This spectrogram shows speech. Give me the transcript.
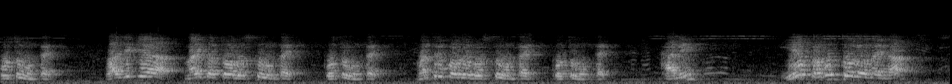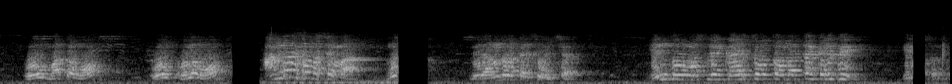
పోతూ ఉంటాయి రాజకీయ నాయకత్వాలు వస్తూ ఉంటాయి పోతూ ఉంటాయి మంత్రి పదవులు వస్తూ ఉంటాయి పోతూ ఉంటాయి కానీ ఏ ప్రభుత్వంలోనైనా ఓ మతమో ఓ కులమో అందరి సమస్యమ్మా మీరందరూ కలిసి వచ్చారు హిందూ ముస్లిం క్రైస్తవులతో మొత్తం కలిపి ఇది వస్తుంది.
